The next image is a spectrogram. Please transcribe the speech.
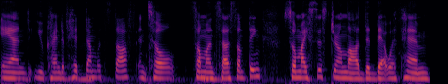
and you kind of hit them with stuff until someone says something. So my sister-in-law did that with him,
